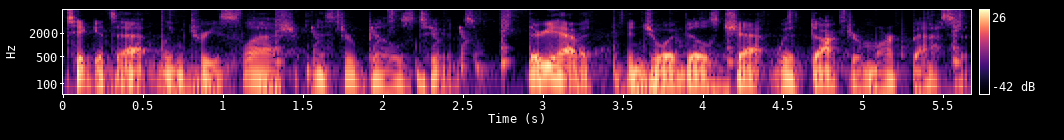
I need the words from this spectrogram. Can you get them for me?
Tickets at Linktree slash Mr. Bill's Tunes. There you have it. Enjoy Bill's chat with Dr. Mark Bassett.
